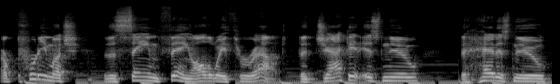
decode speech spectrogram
are pretty much the same thing all the way throughout. The jacket is new, the head is new,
